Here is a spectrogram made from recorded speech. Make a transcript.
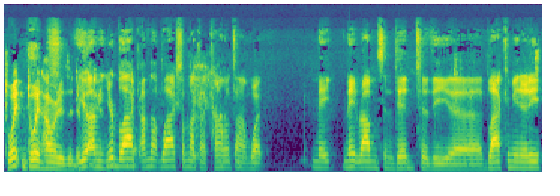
Dwight Dwight Howard is a different. Yeah, I mean, you're black. I'm not black, so I'm not going to comment on what Nate Nate Robinson did to the uh, black community,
